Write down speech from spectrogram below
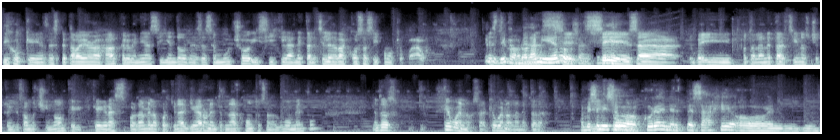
Dijo que respetaba a Yara Hawk, que lo venía siguiendo desde hace mucho y sí, la neta, sí le daba cosas así como que, wow. Este dijo, me cabrón da es- miedo, Sí, o sea, sí sí, o sea, y puta, la neta, sí nos triunfamos chingón, que, que gracias por darme la oportunidad. Llegaron a entrenar juntos en algún momento. Entonces, qué bueno, o sea, qué bueno, la neta. A mí se me hizo bueno. cura en el pesaje o en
